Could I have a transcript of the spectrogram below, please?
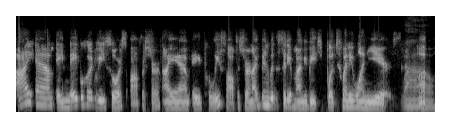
I am a neighborhood resource officer. I am a police officer, and I've been with the city of Miami Beach for 21 years. Wow. Uh,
